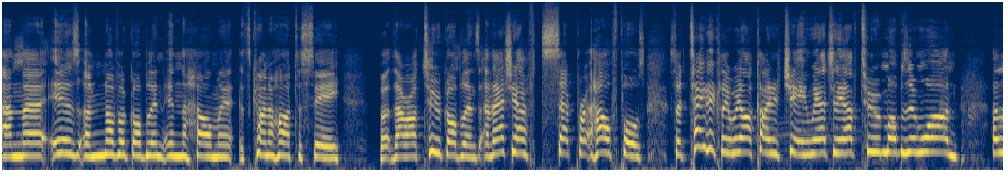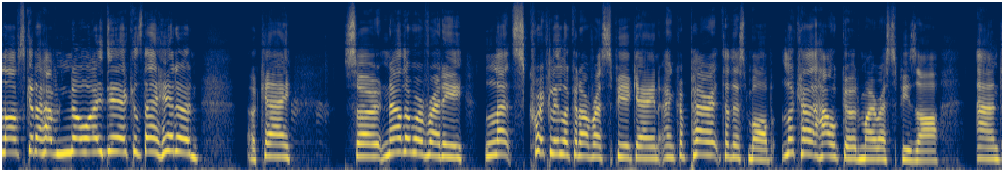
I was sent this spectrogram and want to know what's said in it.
And there is another goblin in the helmet. It's kind of hard to see, but there are two goblins and they actually have separate health pools. So technically, we are kind of cheating. We actually have two mobs in one. And Laugh's to have no idea because they're hidden. Okay. So now that we're ready, let's quickly look at our recipe again and compare it to this mob. Look at how good my recipes are. And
